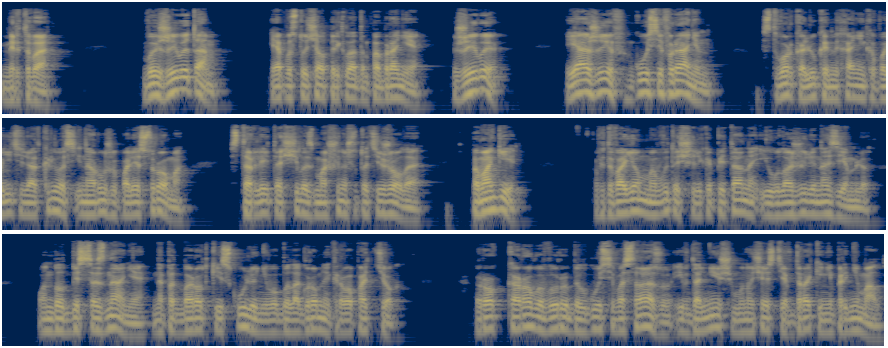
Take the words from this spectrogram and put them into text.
Мертва. «Вы живы там?» Я постучал прикладом по броне. «Живы?» «Я жив, Гусев ранен». Створка люка механика-водителя открылась, и наружу полез Рома. Старлей тащил из машины что-то тяжелое. «Помоги!» Вдвоем мы вытащили капитана и уложили на землю. Он был без сознания, на подбородке и скуле у него был огромный кровоподтек. Рог коровы вырубил Гусева сразу, и в дальнейшем он участия в драке не принимал.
